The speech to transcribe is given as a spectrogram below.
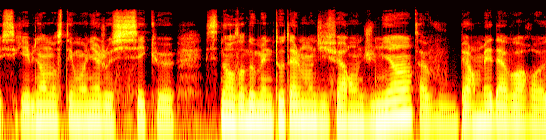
ce qui est bien dans ce témoignage aussi, c'est que c'est dans un domaine totalement différent du mien. Ça vous permet d'avoir euh,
